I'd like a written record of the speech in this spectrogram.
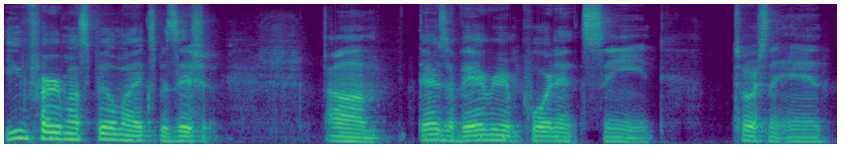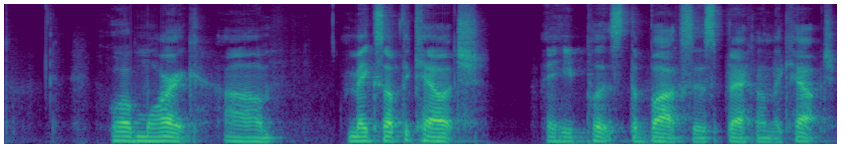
you've heard my spill on exposition. Um, there's a very important scene towards the end where Mark um makes up the couch and he puts the boxes back on the couch.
